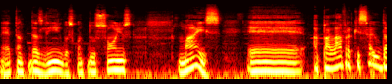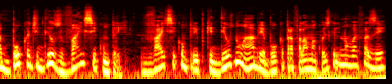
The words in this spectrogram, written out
né, tanto das línguas quanto dos sonhos, mas é, a palavra que saiu da boca de Deus vai se cumprir, vai se cumprir, porque Deus não abre a boca para falar uma coisa que ele não vai fazer.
